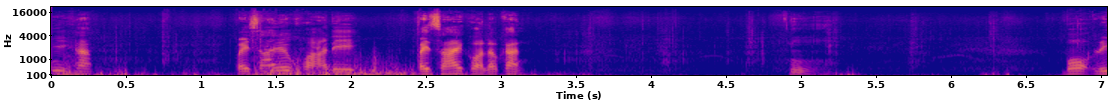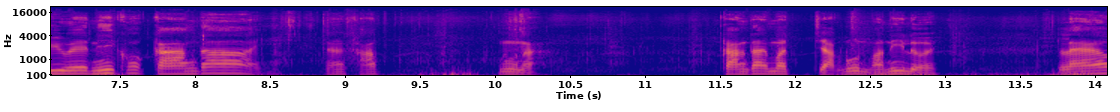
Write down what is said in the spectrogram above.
นี่ครับ ไปซ้ายหรือขวาดี ไปซ้ายก่อนแล้วกัน นี่บริเวณนี้ก็กางได้นะครับนู่นนะกางได้มาจากนู่นมานี่เลย แล้ว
